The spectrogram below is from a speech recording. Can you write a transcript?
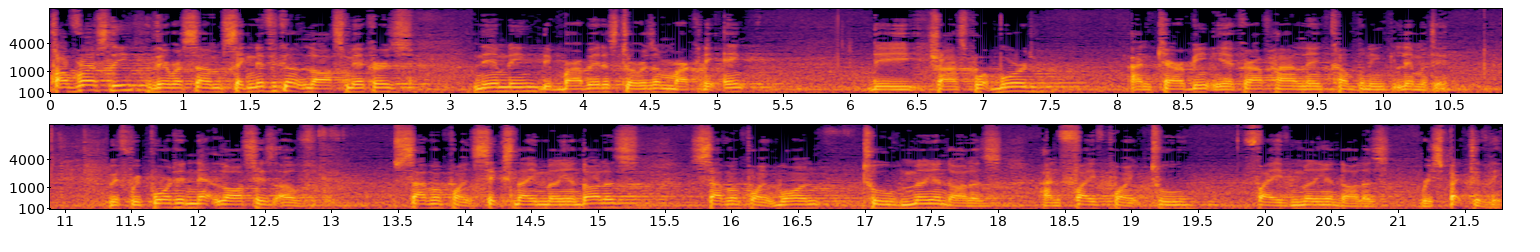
Conversely, there were some significant loss makers, namely the Barbados Tourism Marketing Inc., the Transport Board, and Caribbean Aircraft Handling Company Limited, with reported net losses of $7.69 million, $7.12 million, and $5.25 million, respectively.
